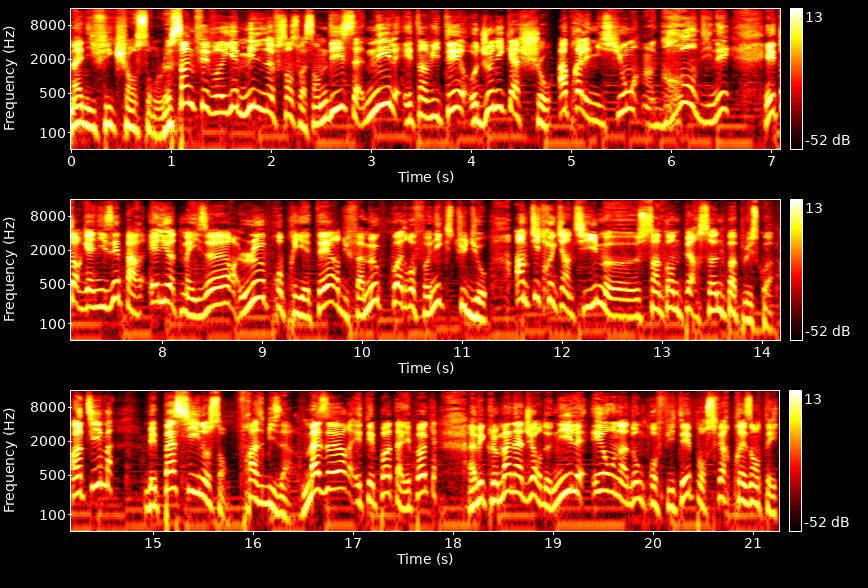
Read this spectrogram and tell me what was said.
Magnifique chanson. Le 5 février 1970, Neil est invité au Johnny Cash Show. Après l'émission, un grand dîner est organisé par Elliot Mazer, le propriétaire du fameux Quadrophonic Studio. Un petit truc intime, euh, 50 personnes, pas plus quoi. Intime, mais pas si innocent. Phrase bizarre. Mazer était pote à l'époque avec le manager de Neil et on a donc profité pour se faire présenter.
